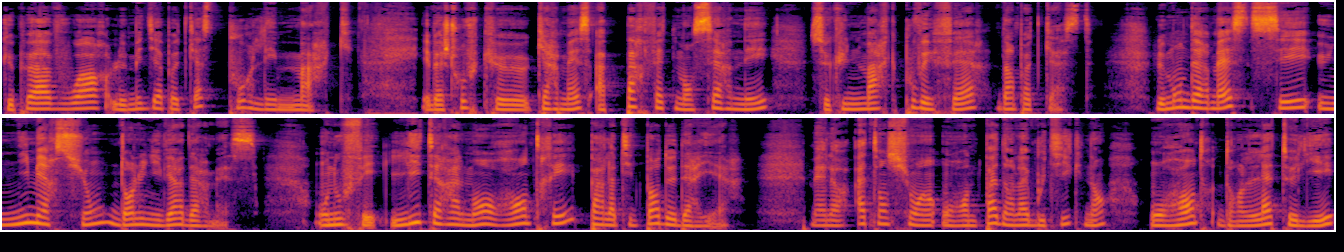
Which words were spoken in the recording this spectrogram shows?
que peut avoir le média podcast pour les marques. Et ben, je trouve que qu'Hermès a parfaitement cerné ce qu'une marque pouvait faire d'un podcast. Le monde d'Hermès, c'est une immersion dans l'univers d'Hermès. On nous fait littéralement rentrer par la petite porte de derrière. Mais alors attention, hein, on rentre pas dans la boutique, non, on rentre dans l'atelier,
